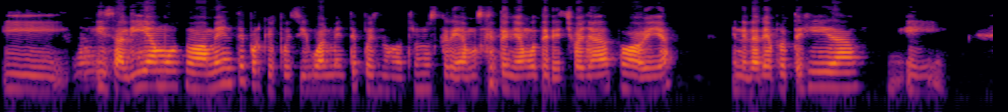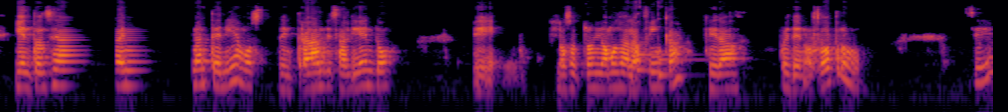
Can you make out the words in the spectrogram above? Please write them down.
y, salíamos nuevamente porque pues igualmente pues nosotros nos creíamos que teníamos derecho allá todavía en el área protegida y, entonces ahí manteníamos entrando y saliendo. Eh, nosotros íbamos a la finca que era pues de nosotros, ¿sí?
